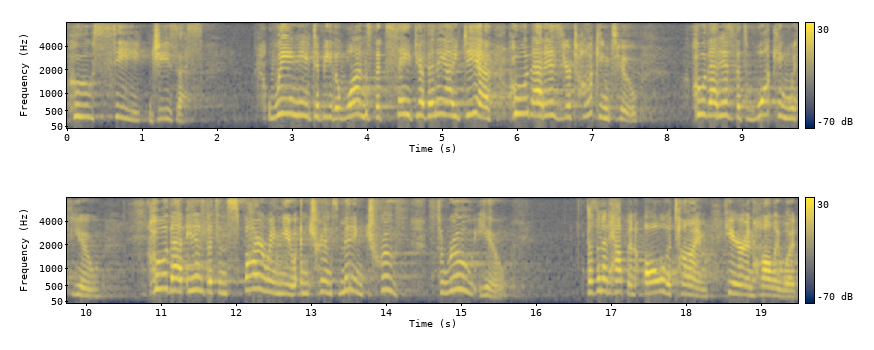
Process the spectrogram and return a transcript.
who see Jesus. We need to be the ones that say, Do you have any idea who that is you're talking to? Who that is that's walking with you? Who that is that's inspiring you and transmitting truth through you? Doesn't it happen all the time here in Hollywood?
